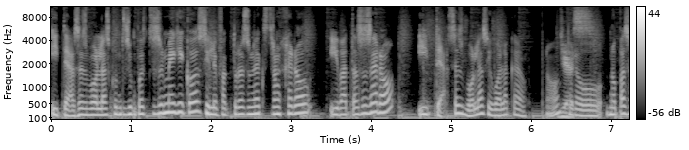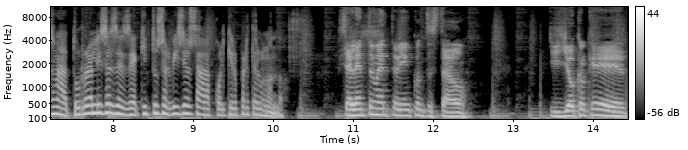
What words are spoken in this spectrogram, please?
y te haces bolas con tus impuestos en México. Si le facturas a un extranjero, IVA tasa cero y te haces bolas igual acá, ¿no? Yes. Pero no pasa nada. Tú realizas desde aquí tus servicios a cualquier parte del mundo. Excelentemente bien contestado. Y yo creo que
